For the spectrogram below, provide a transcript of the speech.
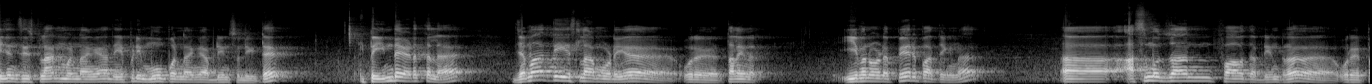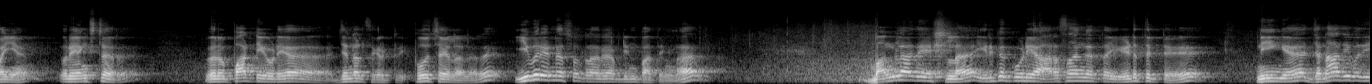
ஏஜென்சிஸ் பிளான் பண்ணாங்க அதை எப்படி மூவ் பண்ணாங்க அப்படின்னு சொல்லிட்டு. இப்போ இந்த இடத்துல ஜமாத்தி இஸ்லாமுடைய ஒரு தலைவர் இவனோட பேர் பார்த்தீங்கன்னா அஸ்முஜான் ஃபாவத் அப்படின்ற ஒரு பையன் ஒரு யங்ஸ்டர் ஒரு பார்ட்டியோடைய ஜெனரல் செக்ரட்டரி பொதுச் செயலாளர். இவர் என்ன சொல்கிறாரு அப்படின்னு பார்த்தீங்கன்னா பங்களாதேஷில் இருக்கக்கூடிய அரசாங்கத்தை எடுத்துட்டு நீங்கள் ஜனாதிபதி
